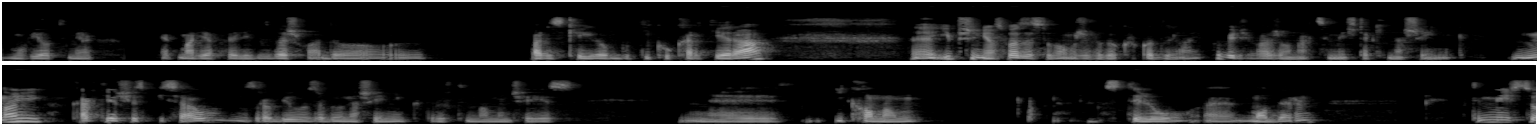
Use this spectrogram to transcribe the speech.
mówi o tym, jak, jak Maria Felix weszła do e, paryskiego butiku Cartiera e, i przyniosła ze sobą żywego krokodyla i powiedziała, że ona chce mieć taki naszyjnik. No i Cartier się spisał, zrobił, zrobił naszyjnik, który w tym momencie jest e, ikoną stylu modern. W tym miejscu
